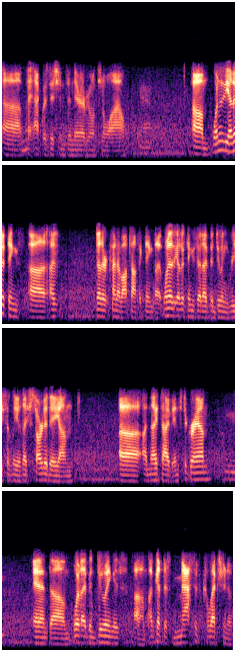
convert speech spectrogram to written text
uh, my acquisitions in there every once in a while. Yeah. Um, one of the other things, uh, I, another kind of off-topic thing, but one of the other things that I've been doing recently is I started a um, uh, a Nightdive Instagram, Mhm. and um, what I've been doing is um, I've got this massive collection of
